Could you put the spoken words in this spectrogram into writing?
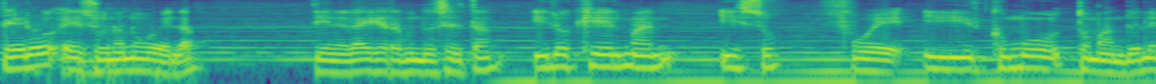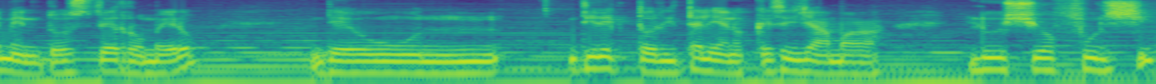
Pero es una novela, tiene la Guerra Mundial Z y lo que el man hizo fue ir como tomando elementos de Romero, de un director italiano que se llama Lucio Fulci,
